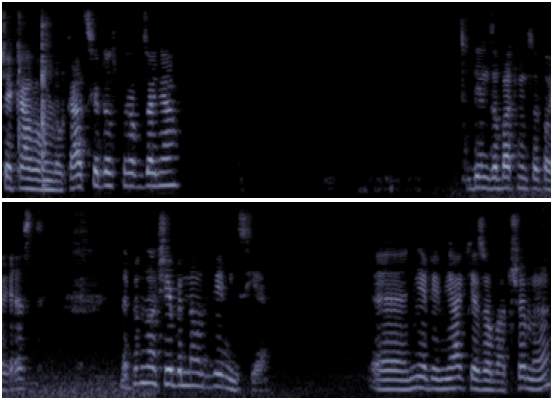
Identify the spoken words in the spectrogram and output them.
ciekawą lokację do sprawdzenia. Więc zobaczmy, co to jest. Na pewno dzisiaj będą dwie misje. E, nie wiem, jakie zobaczymy.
